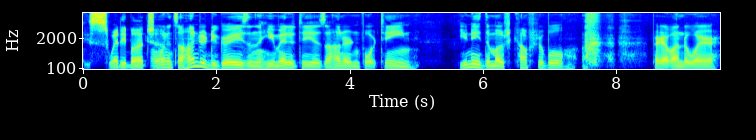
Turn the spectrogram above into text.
the sweaty bunch. Well, when up. it's 100 degrees and the humidity is 114, you need the most comfortable pair of underwear.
